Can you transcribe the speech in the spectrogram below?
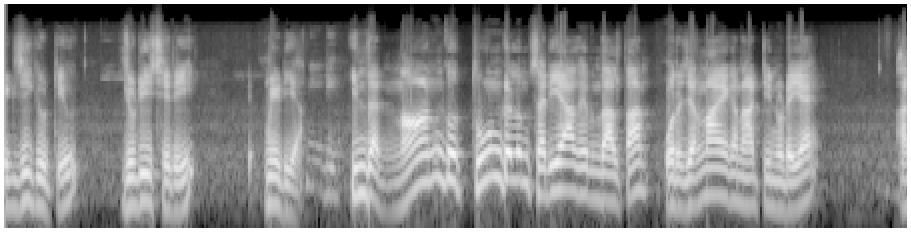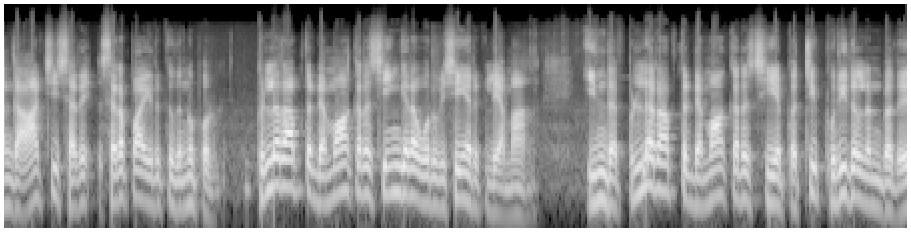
எக்ஸிக்யூட்டிவ் ஜுடிஷியரி மீடியா இந்த நான்கு தூண்களும் சரியாக இருந்தால்தான் ஒரு ஜனநாயக நாட்டினுடைய அங்கே ஆட்சி சரி சிறப்பாக இருக்குதுன்னு பொருள். பில்லர் ஆஃப் த டெமோக்ரஸிங்கிற ஒரு விஷயம் இருக்கு இல்லையாம்மா? இந்த பில்லர் ஆஃப் த டெமோக்ரஸியை பற்றி புரிதல் என்பது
